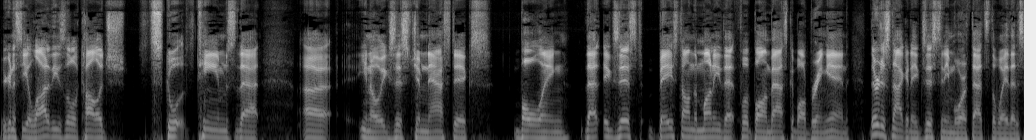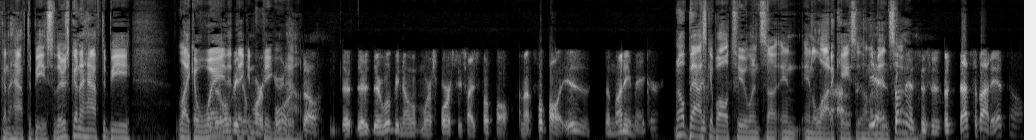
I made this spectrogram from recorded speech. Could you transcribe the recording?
you're going to see a lot of these little college school teams that uh, you know exist gymnastics, bowling that exist based on the money that football and basketball bring in. They're just not going to exist anymore if that's the way that it's going to have to be. So there's going to have to be like a way that they no can more figure sports, it out. Though there, there, there will be no more sports besides football. I mean, football is the moneymaker. No basketball too, in some, in in a lot of uh, cases on the yeah, in some side. instances, but that's about it though.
